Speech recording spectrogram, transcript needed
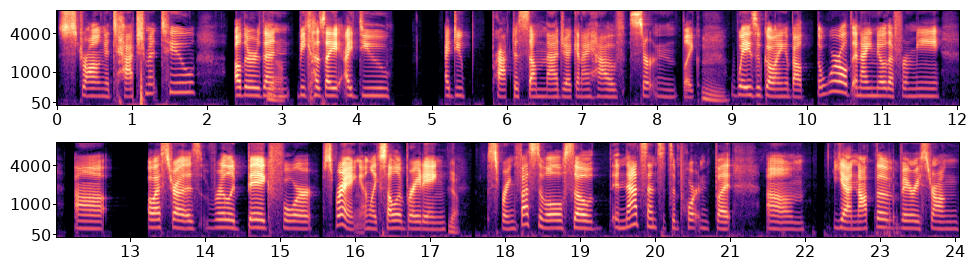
strong attachment to other than because I I do I do practice some magic and I have certain like Mm. ways of going about the world and I know that for me uh Ostara is really big for spring and like celebrating Yeah. spring festival so in that sense it's important but um yeah not the very strong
